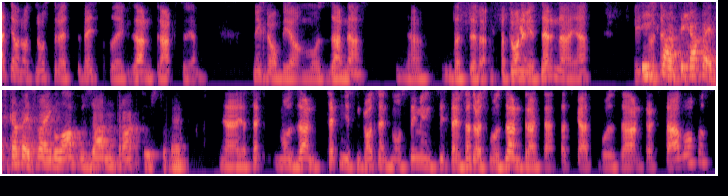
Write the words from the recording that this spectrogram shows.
atjaunot un uzturēt veselīgu zarnu traktu, ja, mikrobiomu mūsu zarnās. Jā. Tas ir, uh, par to neviens nerunā. Īstenībā Izstāsti, kāpēc, kāpēc vajag labu zarnu traktu uzturēt. Jā, ja mūsu zarnu 70% mūsu imūnas sistēmas atrodas mūsu zarnu traktā. Tas, kāds būs zarnu trakta stāvoklis,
